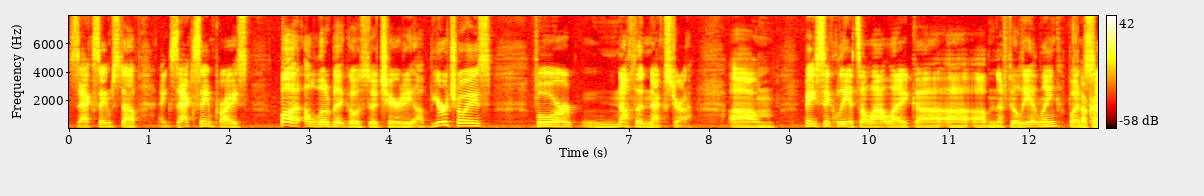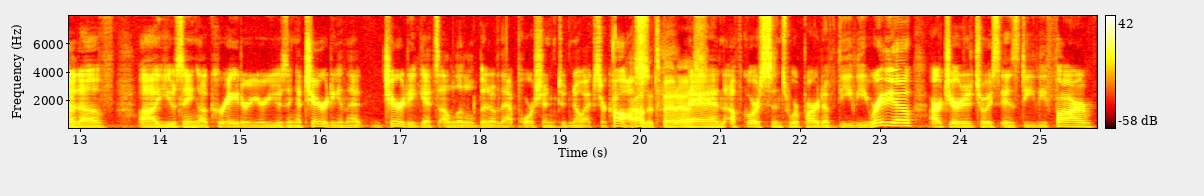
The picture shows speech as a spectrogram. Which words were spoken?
exact same stuff, exact same price, but a little bit goes to a charity of your choice for nothing extra. Um, basically, it's a lot like uh, uh, um, an affiliate link, but instead of uh, using a creator, you're using a charity, and that charity gets a little bit of that portion to no extra cost. Oh, that's badass. And of course, since we're part of DV Radio, our charity of choice is DV Farm,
